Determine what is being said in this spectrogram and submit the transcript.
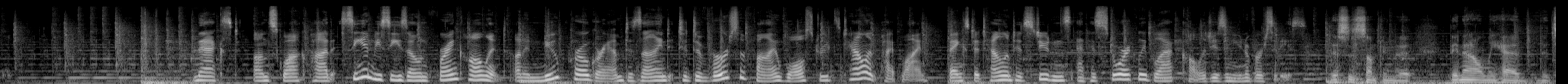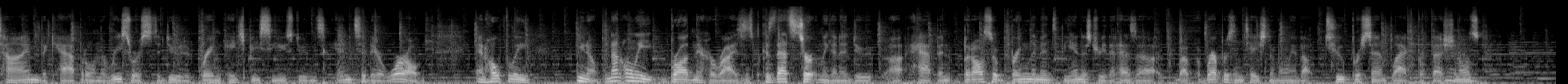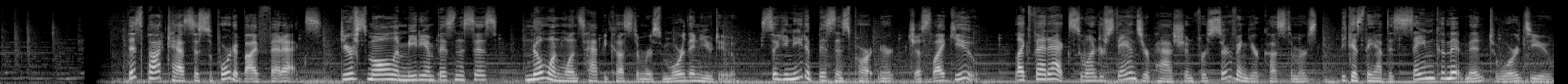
Next on Squawk Pod, CNBC's own Frank Holland on a new program designed to diversify Wall Street's talent pipeline, thanks to talented students at historically black colleges and universities. This is something that they not only had the time, the capital, and the resources to do to bring HBCU students into their world, and hopefully you know, not only broaden their horizons because that's certainly going to do uh, happen, but also bring them into the industry that has a, a representation of only about two percent black professionals. Mm-hmm. This podcast is supported by FedEx. Dear small and medium businesses, no one wants happy customers more than you do. So you need a business partner just like you, like FedEx, who understands your passion for serving your customers because they have the same commitment towards you.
